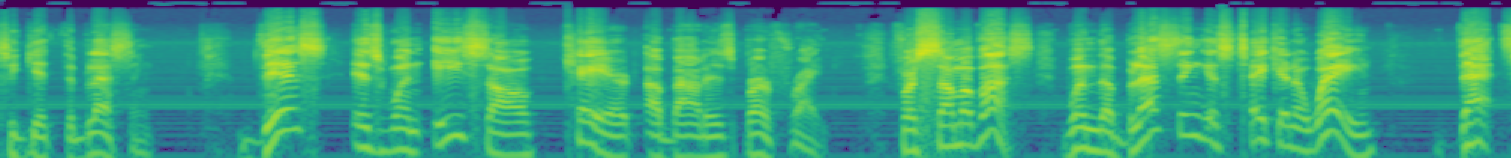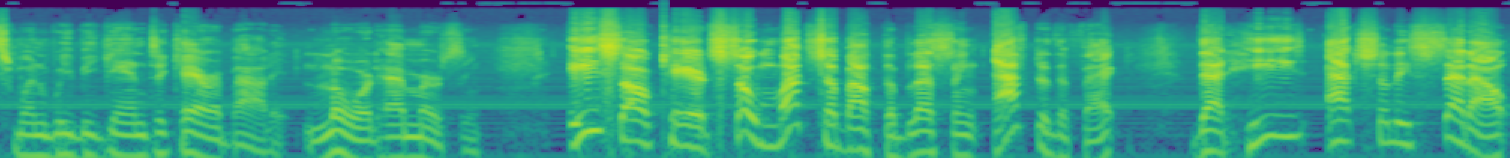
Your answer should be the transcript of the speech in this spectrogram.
to get the blessing. This is when Esau cared about his birthright. For some of us, when the blessing is taken away, that's when we begin to care about it. Lord, have mercy. Esau cared so much about the blessing after the fact that he actually set out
